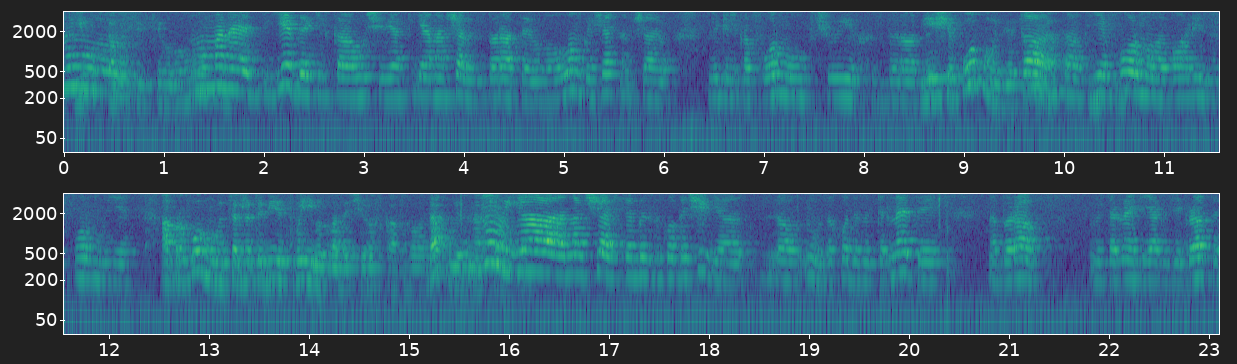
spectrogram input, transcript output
Ну, скюб та оці всі Ну, у мене є декілька учнів, як я навчав їх збирати головоломки, і зараз навчаю декілька формул, вчу їх збирати. Є ще формули для цього, Так, да? так, є формули, багато різних формул є. А про формули це вже тобі твої викладачі розказували, да, коли ти Ну, я навчався без викладачів, я ну, заходив в інтернет і набирав в інтернеті, як зібрати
